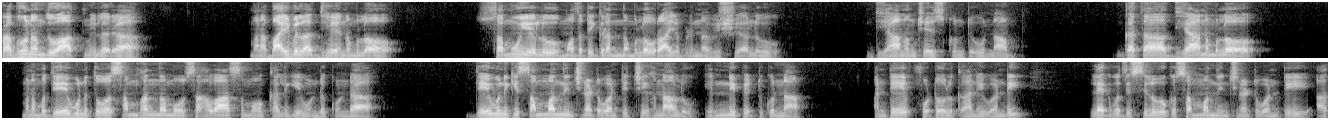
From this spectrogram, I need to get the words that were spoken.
ప్రభునందు ఆత్మీయులరా మన బైబిల్ అధ్యయనంలో సమూయలు మొదటి గ్రంథంలో రాయబడిన విషయాలు ధ్యానం చేసుకుంటూ ఉన్నాం. గత ధ్యానంలో మనము దేవునితో సంబంధము సహవాసము కలిగి ఉండకుండా దేవునికి సంబంధించినటువంటి చిహ్నాలు ఎన్ని పెట్టుకున్నా అంటే ఫోటోలు కానివ్వండి లేకపోతే సిలువకు సంబంధించినటువంటి ఆ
